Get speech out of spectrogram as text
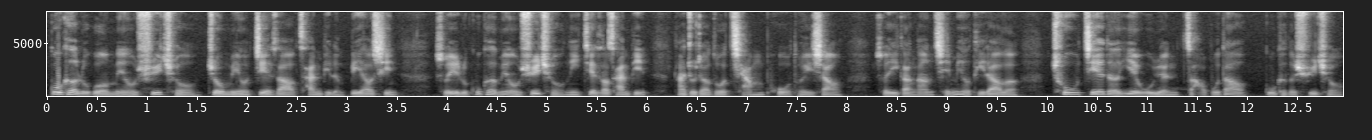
顾客如果没有需求，就没有介绍产品的必要性。所以，如顾客没有需求，你介绍产品，那就叫做强迫推销。所以，刚刚前面有提到了，初阶的业务员找不到顾客的需求，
